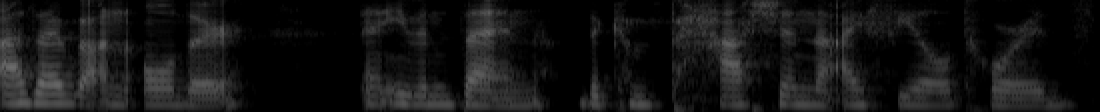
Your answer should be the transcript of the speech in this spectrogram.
as I've gotten older, and even then, the compassion that I feel towards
